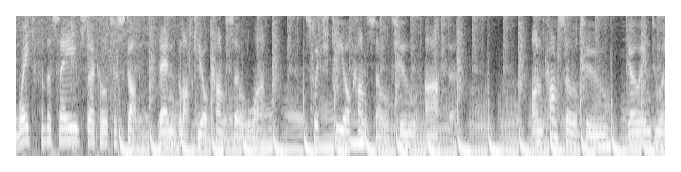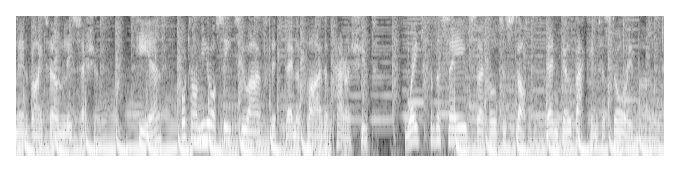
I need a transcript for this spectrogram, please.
Wait for the save circle to stop, then block your console 1. Switch to your console 2 after. On console 2, go into an invite-only session. Here, put on your C2 outfit then apply the parachute. Wait for the save circle to stop, then go back into story mode.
